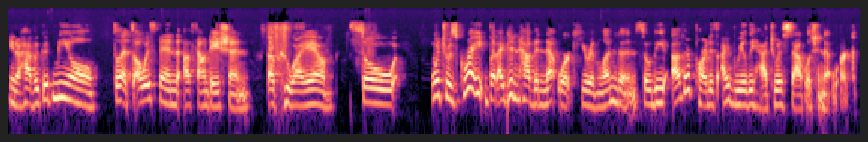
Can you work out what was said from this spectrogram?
you know, have a good meal. So that's always been a foundation of who I am. So which was great, but I didn't have the network here in London. So the other part is I really had to establish a network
